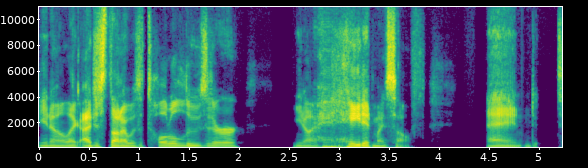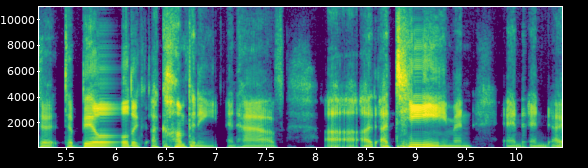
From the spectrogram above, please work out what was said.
you know like i just thought i was a total loser. You know i hated myself. And to to build a, a company and have a, a, team and and and uh,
